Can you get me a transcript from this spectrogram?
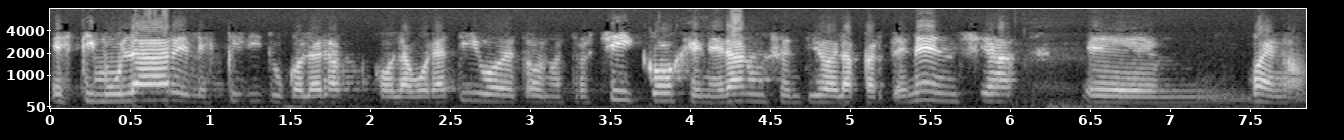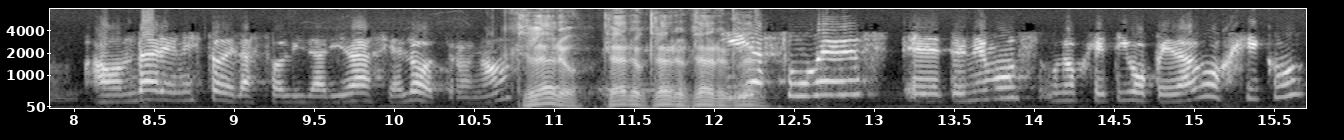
estimular el espíritu colaborativo de todos nuestros chicos, generar un sentido de la pertenencia, eh, bueno, ahondar en esto de la solidaridad hacia el otro, ¿no? Claro, claro, claro, claro, Y claro. a su vez eh, tenemos un objetivo pedagógico,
